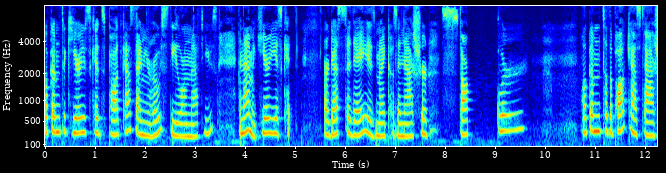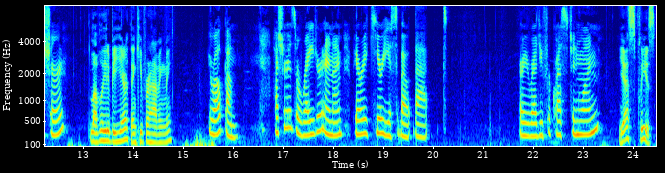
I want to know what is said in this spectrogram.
Welcome to Curious Kids Podcast. I'm your host, Elan Matthews, and I'm a curious kid. Our guest today is my cousin Asher Stockler. Welcome to the podcast, Asher. Lovely to be here. Thank you for having me. You're welcome. Asher is a writer, and I'm very curious about that. Are you ready for question one? Yes, please.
